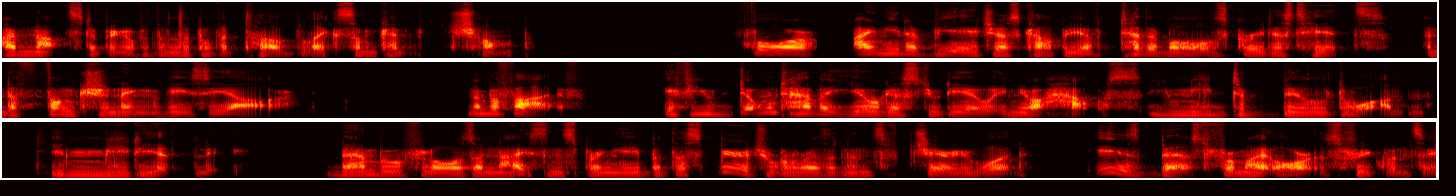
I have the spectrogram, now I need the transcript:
I'm not stepping over the lip of a tub like some kind of chump. Four, I need a VHS copy of Tetherball's greatest hits and a functioning VCR. Number five, if you don't have a yoga studio in your house, you need to build one immediately. Bamboo floors are nice and springy, but the spiritual resonance of cherry wood is best for my aura's frequency.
